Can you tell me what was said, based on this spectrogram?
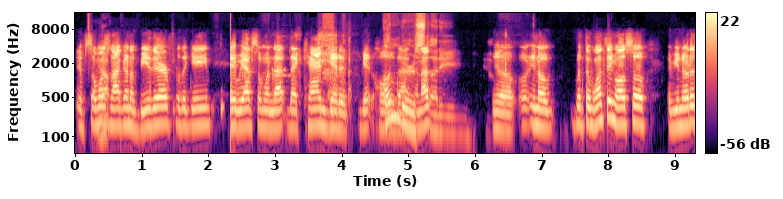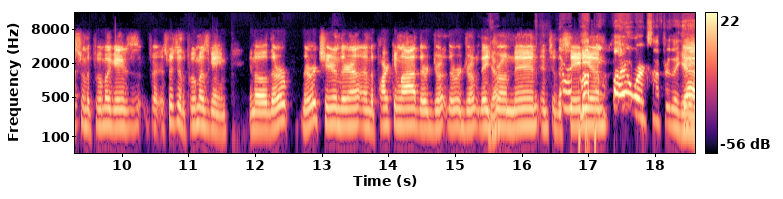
if someone's not going to be there for the game, hey, we have someone that that can get it get hold of that. And Understudy. you know uh, you know. But the one thing also, if you notice from the Puma games, especially the Pumas game, you know they're they were cheering there in the parking lot. They're dr- they were drum they Yep. drummed in into the They were stadium. popping fireworks after the Yeah.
